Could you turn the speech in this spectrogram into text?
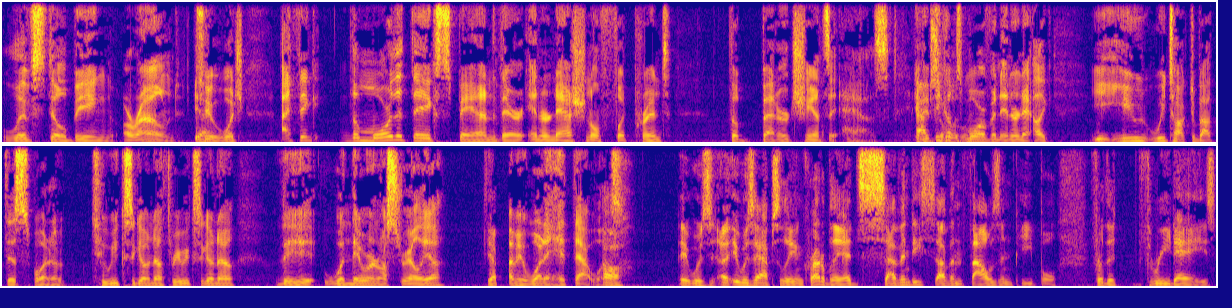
LIV still being around yeah. too, which I think the more that they expand their international footprint, the better chance it has. If Absolutely. it becomes more of an internet, like you, you, we talked about this what uh, two weeks ago now, three weeks ago now. The when they were in Australia, yep. I mean, what a hit that was. Oh, it was uh, it was absolutely incredible. They had seventy seven thousand people for the three days.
